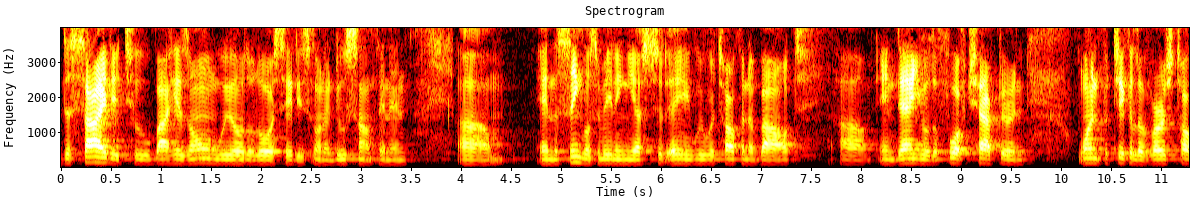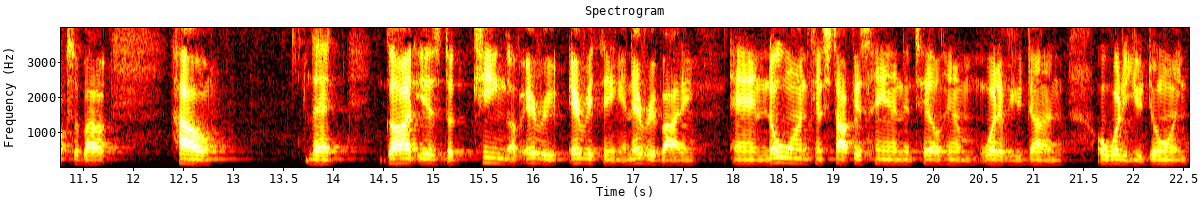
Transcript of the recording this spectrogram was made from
decided to, by his own will, the Lord said he's going to do something. And um, in the singles meeting yesterday, we were talking about uh, in Daniel, the fourth chapter, and one particular verse talks about how that God is the king of every everything and everybody, and no one can stop his hand and tell him, What have you done? or What are you doing?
